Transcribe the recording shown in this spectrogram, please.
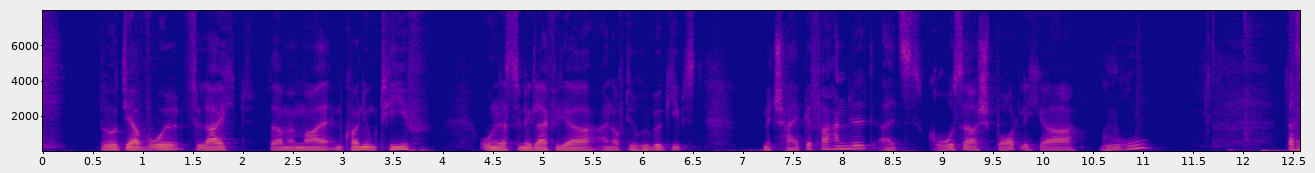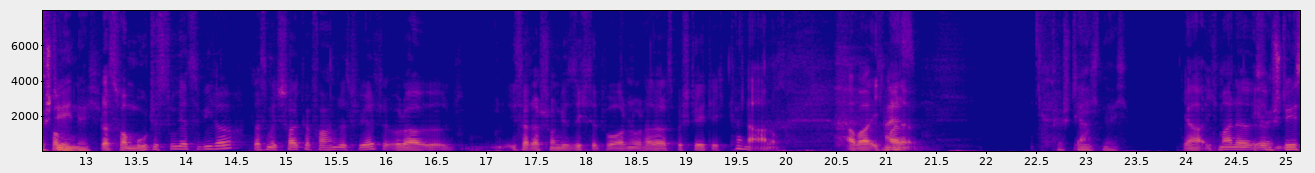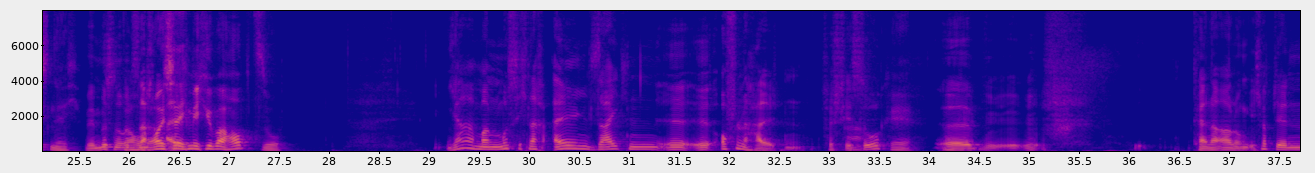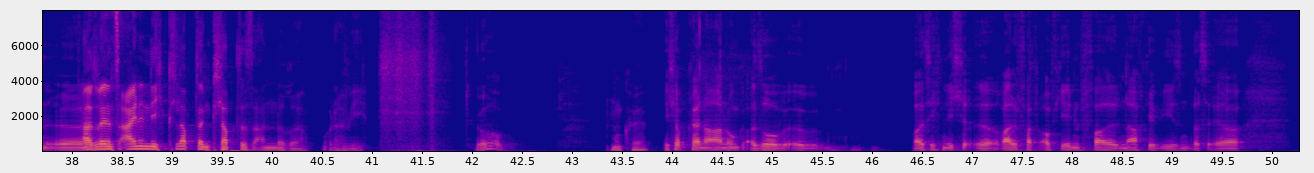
wird ja wohl vielleicht, sagen wir mal, im Konjunktiv, ohne dass du mir gleich wieder einen auf die Rübe gibst, mit Schalke verhandelt als großer sportlicher Guru. Das Verstehe ich nicht. Das vermutest du jetzt wieder, dass mit Schalke verhandelt wird? Oder äh, ist er da schon gesichtet worden oder hat er das bestätigt? Keine Ahnung. Aber ich meine, Also, Verstehe Ja. ich nicht. ja, ich meine, Ich äh, verstehe es nicht. wir müssen uns Warum äußere ich mich überhaupt so? Ja, man muss sich nach allen Seiten äh, äh, offen halten. Verstehst du? Ah, Okay. Äh, äh, keine Ahnung. Ich habe den. Äh, Also wenn das eine nicht klappt, dann klappt das andere. Oder wie? Ja, Okay. ich habe keine Ahnung. Also äh, weiß ich nicht. Äh, Ralf hat auf jeden Fall nachgewiesen, dass er,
